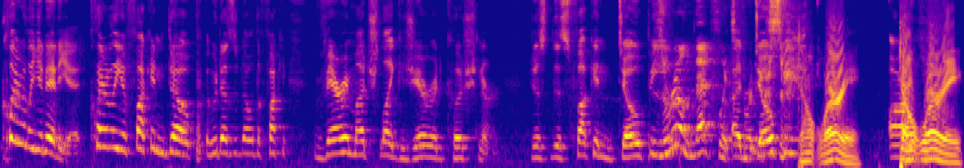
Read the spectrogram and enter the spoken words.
clearly an idiot, clearly a fucking dope who doesn't know the fucking very much like Jared Kushner, just this fucking dopey. He's a real Netflix a producer. dopey- Don't worry. Don't worry.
